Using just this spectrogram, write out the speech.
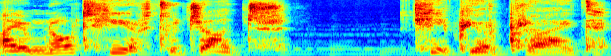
I am not here to judge. Keep your pride.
